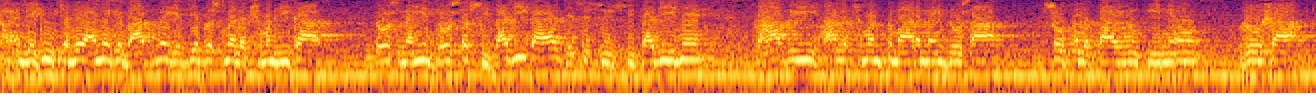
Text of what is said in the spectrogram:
लेकिन चले आने के बाद में यद्यप उसमें लक्ष्मण जी का दोष नहीं, दोष सब सीता जी का है। जैसे सीता जी ने कहा भी हाँ लक्ष्मण, तुम्हारा नहीं दोषा, सो फल पायु की रोषा।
